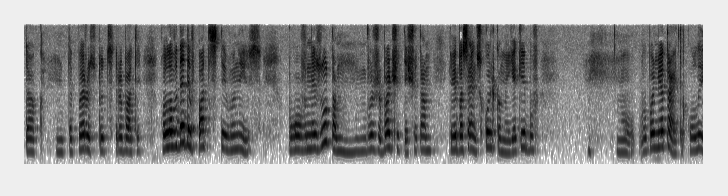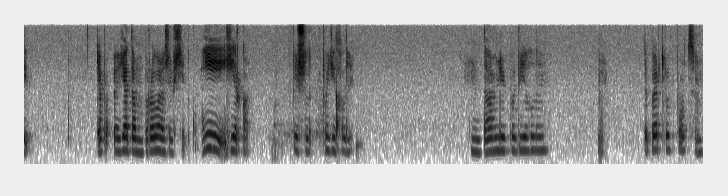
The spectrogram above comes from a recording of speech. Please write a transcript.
Так, тепер ось тут стрибати. Головне не впасти вниз. Бо внизу там, ви ж бачите, що там той басейн з кульками, який був. Ну, ви пам'ятаєте, коли я, я там пролазив сітку. І гірка. Пішли, поїхали. Далі побігли. Ну, Тепер тут по цим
